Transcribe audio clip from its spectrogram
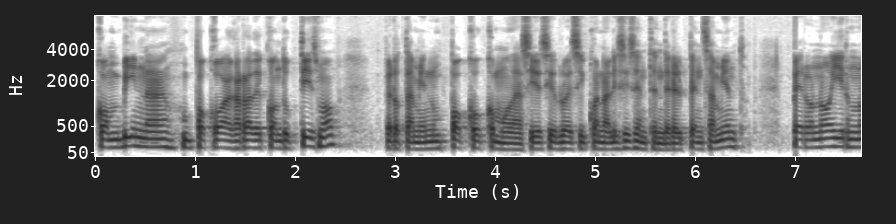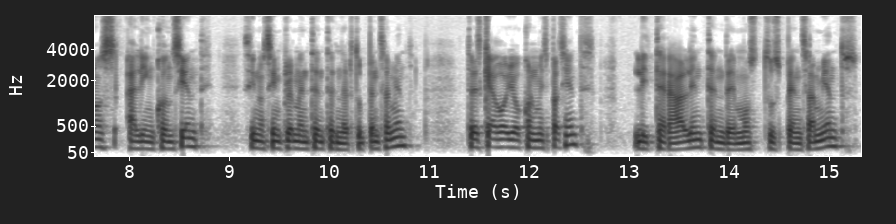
combina un poco, agarra de conductismo, pero también un poco, como así decirlo, de psicoanálisis, entender el pensamiento, pero no irnos al inconsciente, sino simplemente entender tu pensamiento. Entonces, ¿qué hago yo con mis pacientes? Literal, entendemos tus pensamientos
